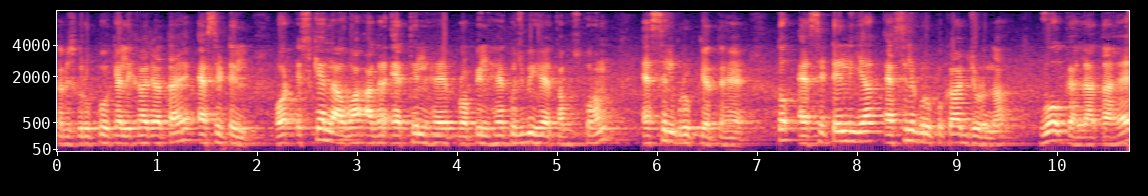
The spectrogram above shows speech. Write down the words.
तब इस ग्रुप को क्या लिखा जाता है एसिटिल और इसके अलावा अगर एथिल है प्रोपिल है कुछ भी है तब उसको हम एसिल ग्रुप कहते हैं तो एसिटिल या एसिल ग्रुप का जुड़ना वो कहलाता है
